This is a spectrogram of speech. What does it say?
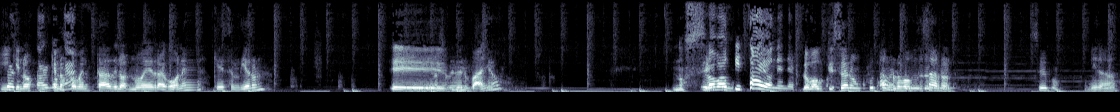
¿y, y qué nos, ¿algo qué nos comentás de los nueve dragones que descendieron? ¿Dieron Eh, su primer baño? No sé. Lo bautizaron en el Lo bautizaron Ah, justamente. lo bautizaron. Sí, po. Mira,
